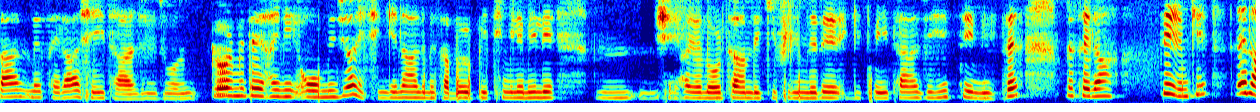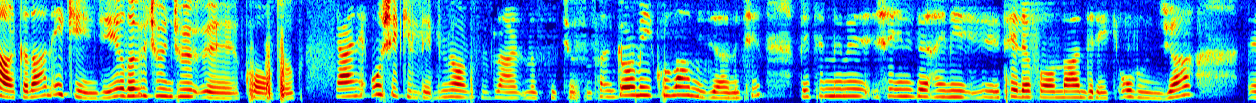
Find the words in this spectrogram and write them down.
ben mesela şeyi tercih ediyorum. Görmede hani olmayacağı için genelde mesela böyle betimlemeli şey hayal ortamdaki filmlere gitmeyi tercih ettiğimizde mesela diyelim ki en arkadan ikinci ya da üçüncü e, koltuk. Yani o şekilde bilmiyorum sizler nasıl seçiyorsunuz. Hani görmeyi kullanmayacağım için betimleme şeyini de hani e, telefondan direkt olunca e,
